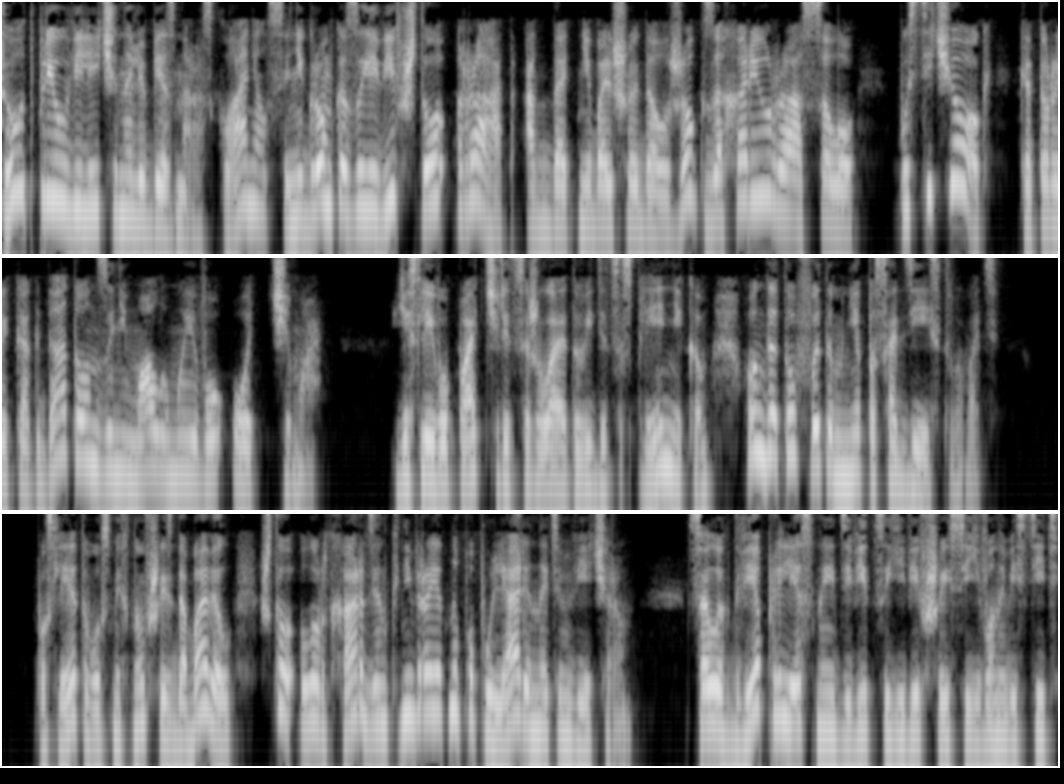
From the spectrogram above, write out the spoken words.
тот преувеличенно любезно раскланялся, негромко заявив, что рад отдать небольшой должок Захарию Расселу, пустячок, который когда-то он занимал у моего отчима. Если его падчерица желает увидеться с пленником, он готов в этом мне посодействовать. После этого, усмехнувшись, добавил, что лорд Хардинг невероятно популярен этим вечером. Целых две прелестные девицы, явившиеся его навестить,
